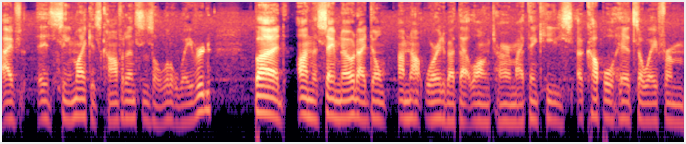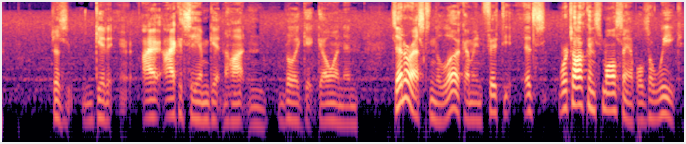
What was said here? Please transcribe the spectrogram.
I've it seemed like his confidence is a little wavered. But on the same note, I don't. I'm not worried about that long term. I think he's a couple hits away from just getting. I I could see him getting hot and really get going, and it's interesting to look. I mean, fifty. It's we're talking small samples a week,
